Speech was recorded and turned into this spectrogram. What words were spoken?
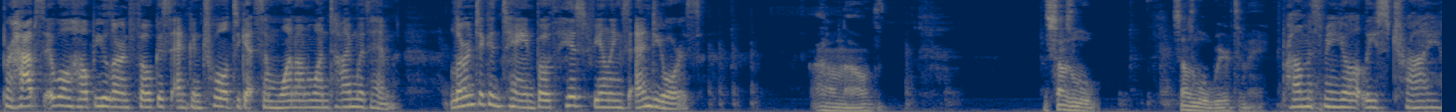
perhaps it will help you learn focus and control to get some one on one time with him. Learn to contain both his feelings and yours. I don't know. It sounds a little sounds a little weird to me. Promise me you'll at least try.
